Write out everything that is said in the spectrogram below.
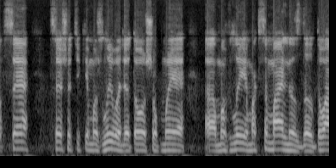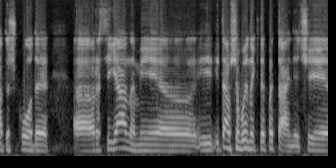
все, все, що тільки можливо, для того, щоб ми е, могли максимально здавати шкоди е, росіянам, і, е, і, і там ще виникне питання: чи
